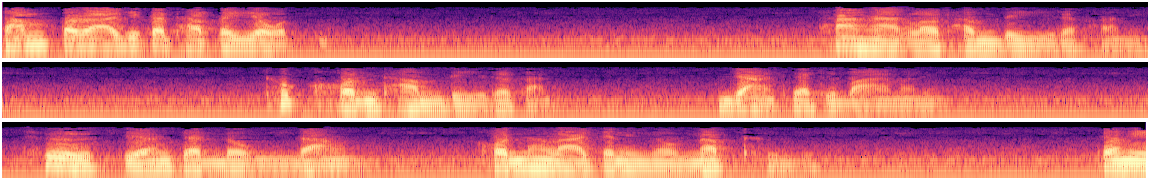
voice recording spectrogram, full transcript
สัมปรายิกถาประโยชน์ ถ้าหากเราทำดีแล้วคราวนี้ทุกคนทำดีด้วยกัน อย่างที่อธิบายมานี้ชื่อเสียงจะโด่งดัง คนทั้งหลายจะนิยมนับถือ จะมี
